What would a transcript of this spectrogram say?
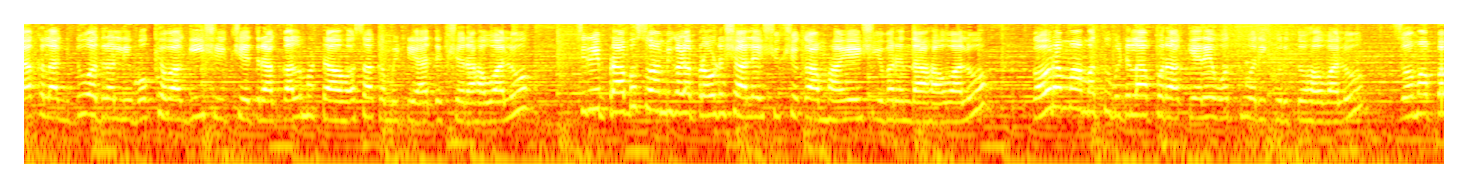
ದಾಖಲಾಗಿದ್ದು, ಅದರಲ್ಲಿ ಮುಖ್ಯವಾಗಿ ಶ್ರೀ ಕ್ಷೇತ್ರ ಕಲ್ಮಠ ಹೊಸ ಕಮಿಟಿ ಅಧ್ಯಕ್ಷರ ಹವಾಲು, ಶ್ರೀ ಪ್ರಭುಸ್ವಾಮಿಗಳ ಪ್ರೌಢಶಾಲೆ ಶಿಕ್ಷಕ ಮಹೇಶ್ ಇವರಿಂದ ಹವಾಲು, ಗೌರಮ್ಮ ಮತ್ತು ವಿಠಲಾಪುರ ಕೆರೆ ಒತ್ತುವರಿ ಕುರಿತು ಹವಾಲು, ಸೋಮಪ್ಪ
